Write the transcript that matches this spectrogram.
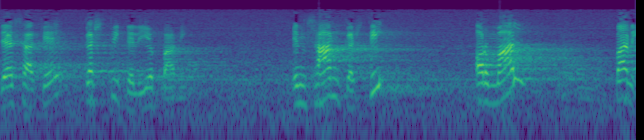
जैसा कि कश्ती के लिए पानी। इंसान कश्ती और माल पानी।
